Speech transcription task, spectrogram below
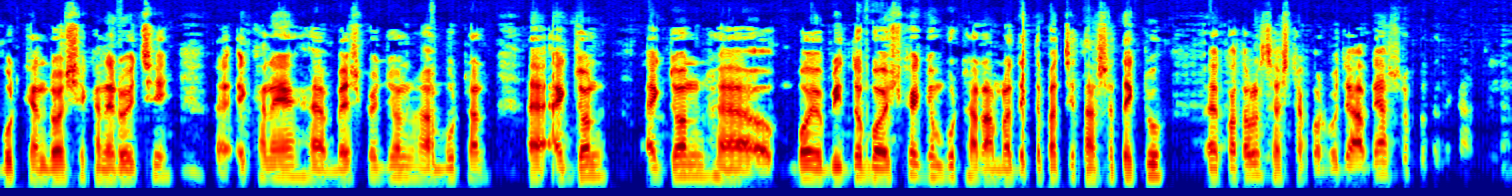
ভোট কেন্দ্র সেখানে রয়েছি। এখানে বেশ কয়েকজন আহ, একজন একজন বয়োবৃদ্ধ বয়স্ক একজন ভোটার আমরা দেখতে পাচ্ছি। তার সাথে একটু কথা বলার চেষ্টা করব যে আপনি আসলে কোথা থেকে আসছিলেন?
